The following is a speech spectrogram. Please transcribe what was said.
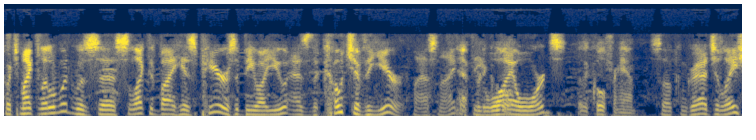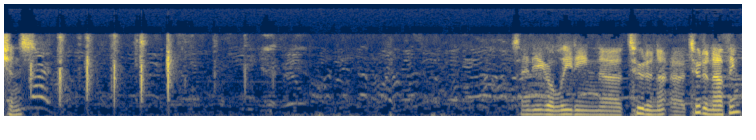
Coach Mike Littlewood was uh, selected by his peers at BYU as the Coach of the Year last night yeah, at the cool. Y Awards. Really cool for him. So, congratulations. San Diego leading uh, two to no, uh, two to nothing,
